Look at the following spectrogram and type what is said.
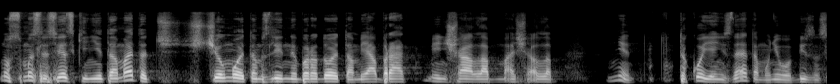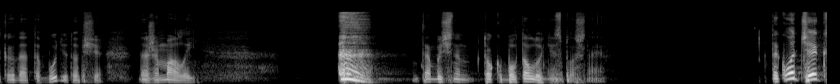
Ну, в смысле светский не там этот с челмой, там с длинной бородой, там я брат, иншаллах, машаллах. Нет, такой, я не знаю, там у него бизнес когда-то будет вообще, даже малый. Это обычно только болтология сплошная. Так вот, человек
